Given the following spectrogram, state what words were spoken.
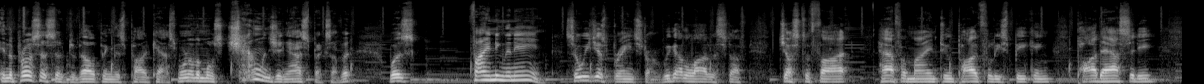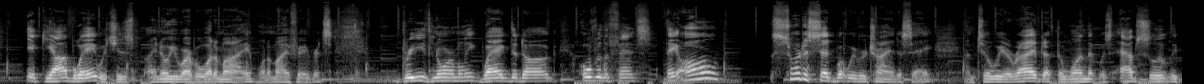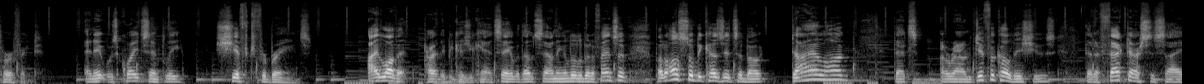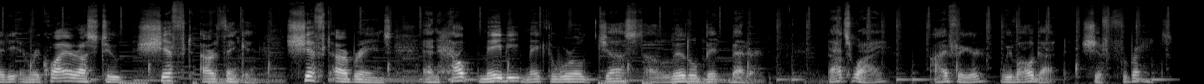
In the process of developing this podcast, one of the most challenging aspects of it was finding the name. So we just brainstormed. We got a lot of stuff. Just a thought, half a mind to, podfully speaking, podacity, Ikyabwe, which is I know you are, but what am I? One of my favorites. Breathe normally, wag the dog, over the fence. They all sort of said what we were trying to say until we arrived at the one that was absolutely perfect. And it was quite simply shift for brains. I love it, partly because you can't say it without sounding a little bit offensive, but also because it's about dialogue that's around difficult issues that affect our society and require us to shift our thinking, shift our brains, and help maybe make the world just a little bit better. That's why I figure we've all got shift for brains.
